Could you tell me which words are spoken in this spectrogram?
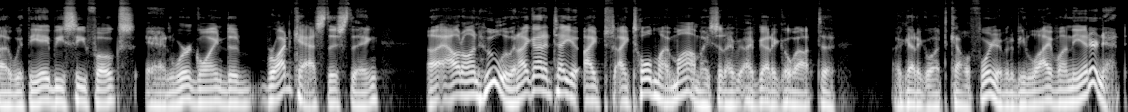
uh, with the ABC folks, and we're going to broadcast this thing uh, out on Hulu. And I got to tell you, I I told my mom, I said I've, I've got to go out to I've got to go out to California. I'm going to be live on the internet.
